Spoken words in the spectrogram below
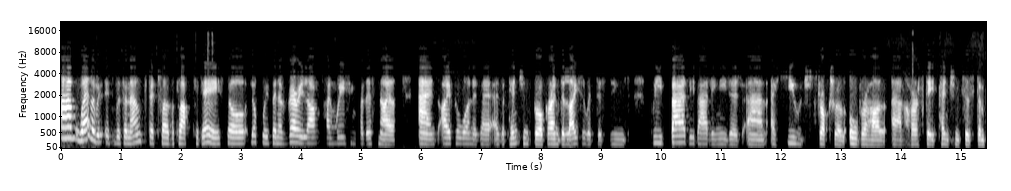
Um, well, it was, it was announced at 12 o'clock today. So, look, we've been a very long time waiting for this, Niall. And I, for one, as a, as a pensions broker, I'm delighted with this news. We badly, badly needed um, a huge structural overhaul um, of our state pension system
